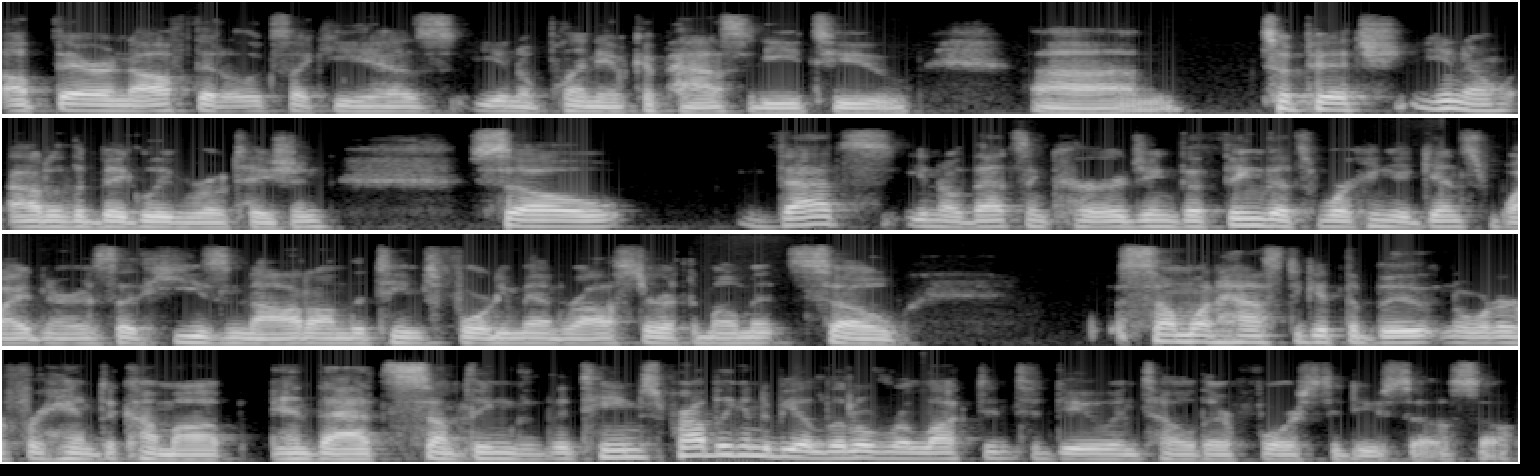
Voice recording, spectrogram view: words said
up there enough that it looks like he has you know plenty of capacity to um, to pitch. You know, out of the big league rotation. So that's you know that's encouraging. The thing that's working against Widener is that he's not on the team's 40 man roster at the moment. So someone has to get the boot in order for him to come up, and that's something that the team's probably going to be a little reluctant to do until they're forced to do so. So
